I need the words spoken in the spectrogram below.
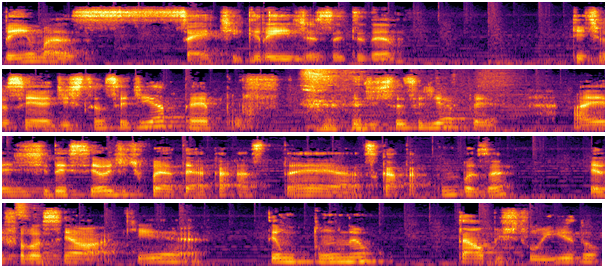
bem umas sete igrejas, tá entendendo? Que tipo assim, a distância de ir a pé, pô. a distância de ir a pé. Aí a gente desceu, a gente foi até, a até as catacumbas, né? Ele falou assim, ó, aqui é, tem um túnel, tá obstruído.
